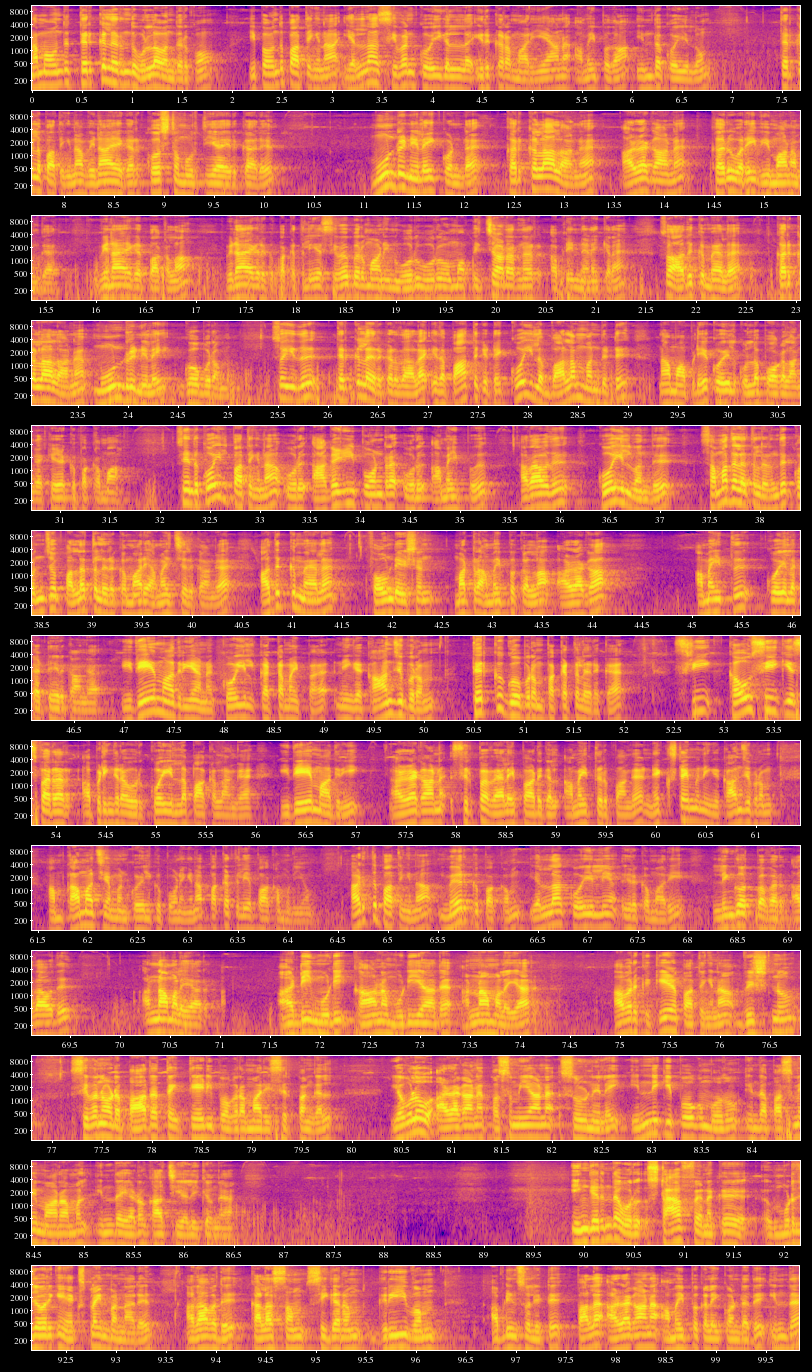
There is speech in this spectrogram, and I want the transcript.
நம்ம வந்து தெற்குலேருந்து உள்ளே வந்திருக்கோம். இப்போ வந்து பார்த்திங்கன்னா எல்லா சிவன் கோயில்களில் இருக்கிற மாதிரியான அமைப்பு தான் இந்த கோயிலும். தெற்கில் பார்த்தீங்கன்னா விநாயகர் கோஷ்டமூர்த்தியாக இருக்கார். மூன்று நிலை கொண்ட கற்களால் ஆன அழகான கருவறை விமானம்ங்க. விநாயகர் பார்க்கலாம். விநாயகருக்கு பக்கத்துலேயே சிவபெருமானின் ஒரு உருவமாக பிச்சாடனர் அப்படின்னு நினைக்கிறேன். ஸோ அதுக்கு மேலே கற்களால் ஆன மூன்று நிலை கோபுரம். ஸோ இது தெற்கில் இருக்கிறதால இதை பார்த்துக்கிட்டே கோயிலில் வலம் வந்துட்டு நாம் அப்படியே கோயிலுக்குள்ளே போகலாங்க கிழக்கு பக்கமாக ஸோ இந்த கோயில் பார்த்தீங்கன்னா ஒரு அகழி போன்ற ஒரு அமைப்பு. அதாவது கோயில் வந்து சமதளத்திலிருந்து கொஞ்சம் பள்ளத்தில் இருக்க மாதிரி அமைச்சிருக்காங்க. அதுக்கு மேலே ஃபவுண்டேஷன் மற்ற அமைப்புக்கள்லாம் அழகாக அமைத்து கோயிலை கட்டியிருக்காங்க. இதே மாதிரியான கோயில் கட்டமைப்பை நீங்கள் காஞ்சிபுரம் தெற்கு கோபுரம் பக்கத்தில் இருக்க ஸ்ரீ கௌசிகேஸ்வரர் அப்படிங்கிற ஒரு கோயிலில் பார்க்கலாங்க. இதே மாதிரி அழகான சிற்ப வேலைப்பாடுகள் அமைத்திருப்பாங்க. நெக்ஸ்ட் டைம் நீங்கள் காஞ்சிபுரம் அம் காமாட்சி அம்மன் கோயிலுக்கு போனீங்கன்னா பக்கத்துலேயே பார்க்க முடியும். அடுத்து பார்த்தீங்கன்னா மேற்கு பக்கம் எல்லா கோயில்லையும் இருக்க மாதிரி லிங்கோத்பவர் அதாவது அண்ணாமலையார். அடிமுடி காண முடியாத அண்ணாமலையார். அவருக்கு கீழே பார்த்தீங்கன்னா விஷ்ணு சிவனோட பாதத்தை தேடி போகிற மாதிரி சிற்பங்கள். எவ்வளோ அழகான பசுமையான சூழ்நிலை. இன்றைக்கி போகும்போதும் இந்த பசுமை மாறாமல் இந்த இடம் காட்சி அளிக்குங்க. இங்கே இருந்த ஒரு ஸ்டாஃப் எனக்கு முடிஞ்ச வரைக்கும் எக்ஸ்பிளைன் பண்ணார். அதாவது கலசம் சிகரம் கிரீவம் அப்படின்னு சொல்லிட்டு பல அழகான அமைப்புகளை கொண்டது இந்த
